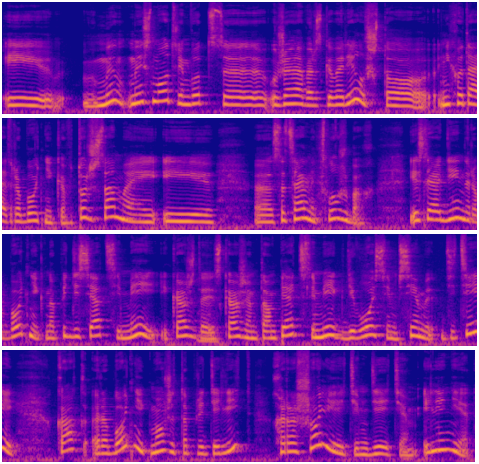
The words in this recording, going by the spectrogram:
И мы, мы смотрим, вот э, уже Эверс говорил, что не хватает работников. То же самое и э, в социальных службах. Если один работник на 50 семей, и каждая, скажем, там 5 семей, где 8-7 детей, как работник может определить, хорошо ли этим детям или нет?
